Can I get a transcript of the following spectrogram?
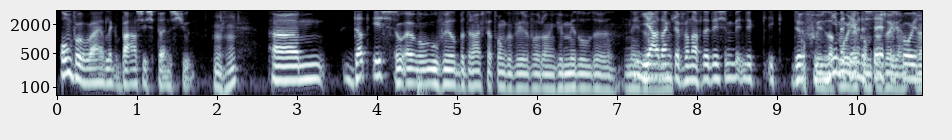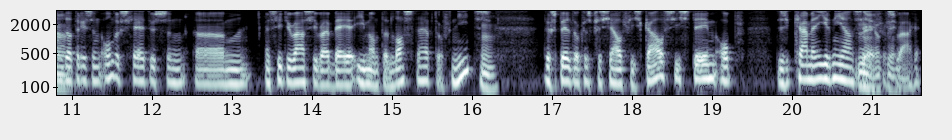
Onvoorwaardelijk basispensioen. Ehm, dat is... Hoe- hoeveel bedraagt dat ongeveer voor een gemiddelde Nederlander? Ja, dat hangt er vanaf. Dat is een, ik durf is niet meteen een te cijfer zeggen? gooien, Ja. omdat er is een onderscheid tussen ehm, een situatie waarbij je iemand ten laste hebt of niet. Hm. Er speelt ook een speciaal fiscaal systeem op. Dus ik ga me hier niet aan Nee, cijfers wagen.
